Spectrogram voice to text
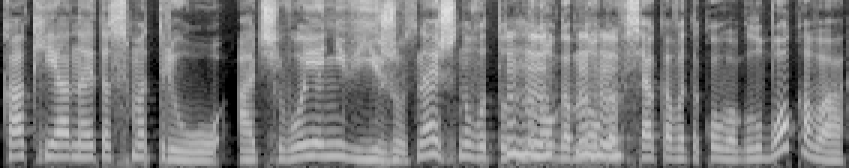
как я на это смотрю? А чего я не вижу? Знаешь, ну вот тут много-много мгм. всякого такого глубокого,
